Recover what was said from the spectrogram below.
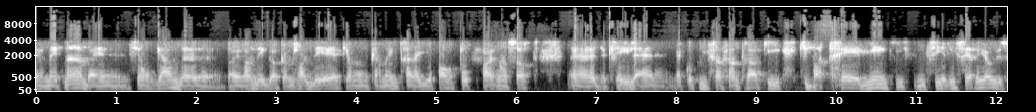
Euh, maintenant, ben, si on regarde, euh, par exemple, des gars comme Jacques Dehaye qui ont quand même travaillé fort pour faire en sorte euh, de créer la, la Coupe Nissan Sentra qui, qui va très bien, qui est une série sérieuse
